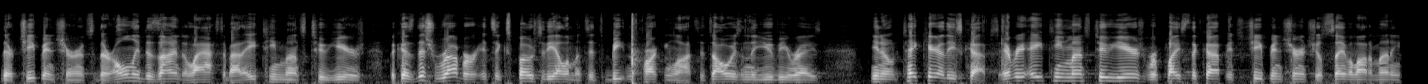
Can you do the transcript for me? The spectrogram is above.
They're cheap insurance. They're only designed to last about 18 months, two years, because this rubber, it's exposed to the elements. It's beating the parking lots. It's always in the UV rays. You know, take care of these cups. Every 18 months, two years, replace the cup. It's cheap insurance. You'll save a lot of money.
